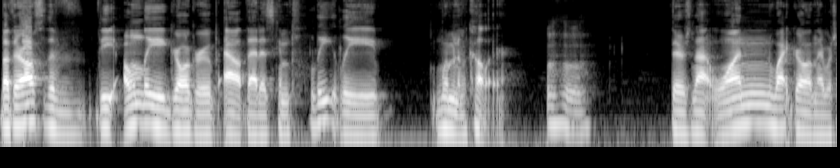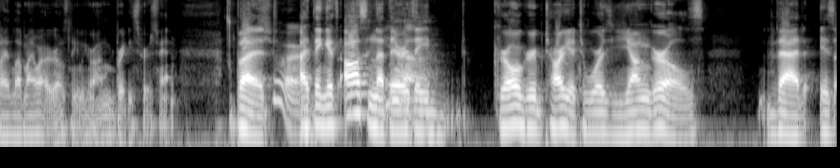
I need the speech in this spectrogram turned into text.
But they're also the the only girl group out that is completely women of color. Mm-hmm. There's not one white girl in there, which I love my white girls. Don't get me wrong, I'm a Britney Spears fan, but Sure. I think it's awesome that there is Yeah. a girl group targeted towards young girls that is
